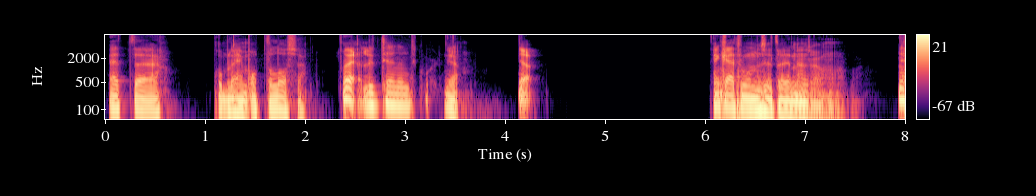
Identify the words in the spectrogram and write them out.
het probleem op te lossen. Oh ja, Lieutenant Gordon. En Catwoman zit erin en zo.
